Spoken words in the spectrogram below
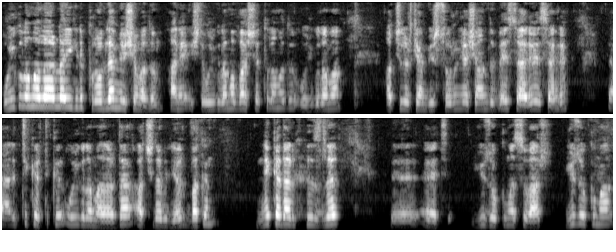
Uygulamalarla ilgili problem yaşamadım. Hani işte uygulama başlatılamadı, uygulama açılırken bir sorun yaşandı vesaire vesaire. Yani tıkır tıkır uygulamalarda açılabiliyor. Bakın ne kadar hızlı e, evet yüz okuması var. Yüz okuma,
